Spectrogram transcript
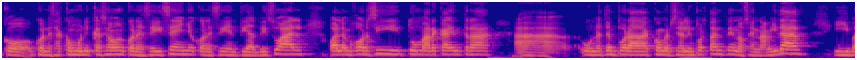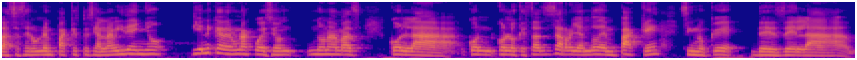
con, esa comunicación, con ese diseño, con esa identidad visual, o a lo mejor si tu marca entra a una temporada comercial importante, no sé, Navidad, y vas a hacer un empaque especial navideño, tiene que haber una cohesión no nada más con, la, con, con lo que estás desarrollando de empaque, sino que desde la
